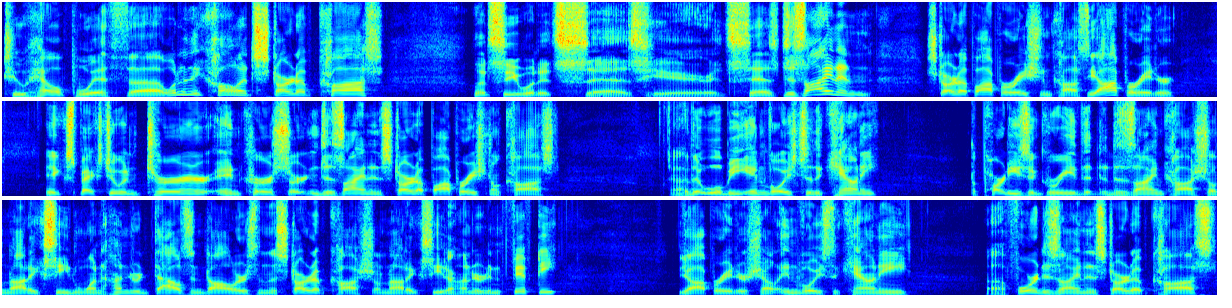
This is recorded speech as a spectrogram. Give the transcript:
to help with uh, what do they call it startup costs. Let's see what it says here. It says design and startup operation costs. The operator expects to incur, incur certain design and startup operational costs uh, that will be invoiced to the county. The parties agree that the design cost shall not exceed $100,000 and the startup cost shall not exceed 150. The operator shall invoice the county uh, for design and startup costs.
